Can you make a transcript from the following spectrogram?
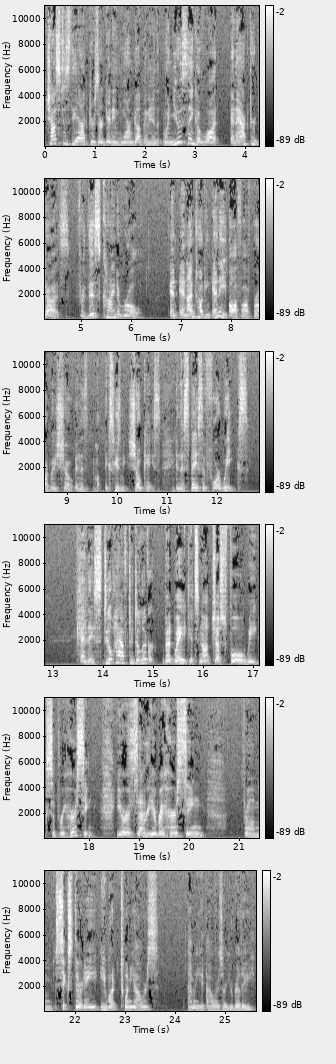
just as the actors are getting warmed up, I mean, when you think of what an actor does for this kind of role, and, and I'm talking any off off Broadway show in this, excuse me, showcase in the space of four weeks, and they still have to deliver. But wait, it's not just four weeks of rehearsing. You're. Three. You're rehearsing from six thirty. You what? Twenty hours? How many hours are you really?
